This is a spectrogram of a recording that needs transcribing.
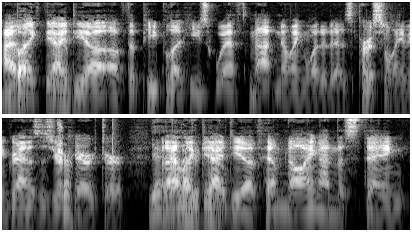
I But- like the idea of the people that he's with not knowing what it is. Personally, I mean, granted, this is your Sure. character, Yeah, but yeah, I I like do the too. idea of him gnawing on this thing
